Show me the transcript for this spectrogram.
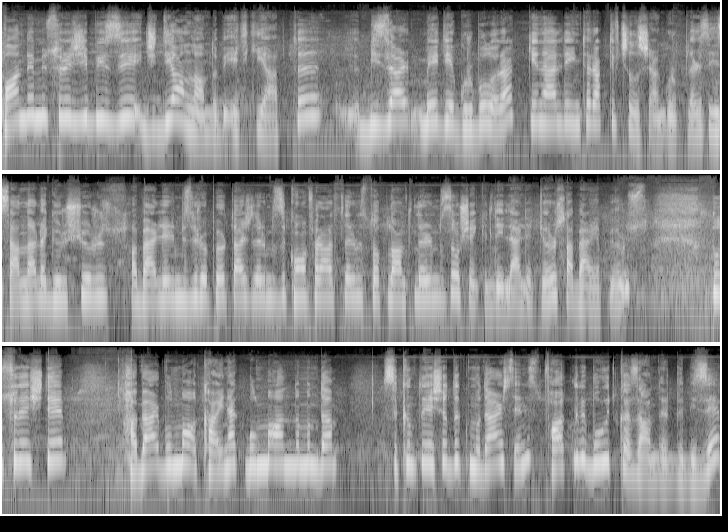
Pandemi süreci bizi ciddi anlamda bir etki yaptı. Bizler medya grubu olarak genelde interaktif çalışan gruplarız. İnsanlarla görüşüyoruz. Haberlerimizi, röportajlarımızı, konferanslarımızı, toplantılarımızı o şekilde ilerletiyoruz, haber yapıyoruz. Bu süreçte haber bulma, kaynak bulma anlamında sıkıntı yaşadık mı derseniz farklı bir boyut kazandırdı bize.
